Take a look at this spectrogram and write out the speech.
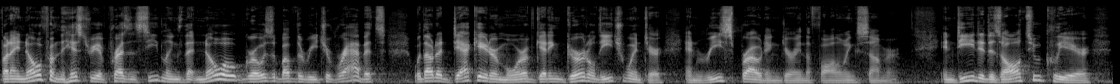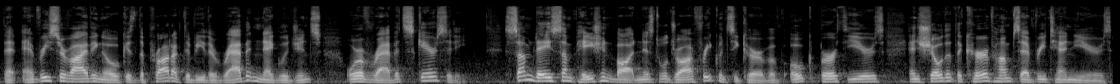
But I know from the history of present seedlings that no oak grows above the reach of rabbits without a decade or more of getting girdled each winter and re-sprouting during the following summer. Indeed, it is all too clear that every surviving oak is the product of either rabbit negligence or of rabbit scarcity. Someday, some patient botanist will draw a frequency curve of oak birth years and show that the curve humps every 10 years,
